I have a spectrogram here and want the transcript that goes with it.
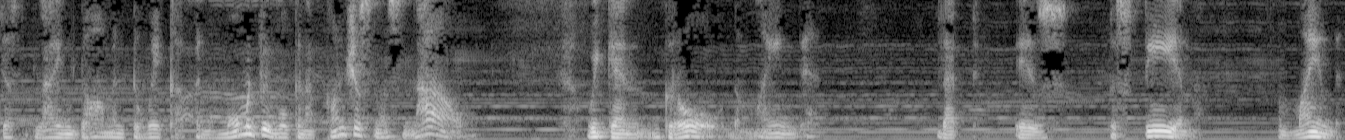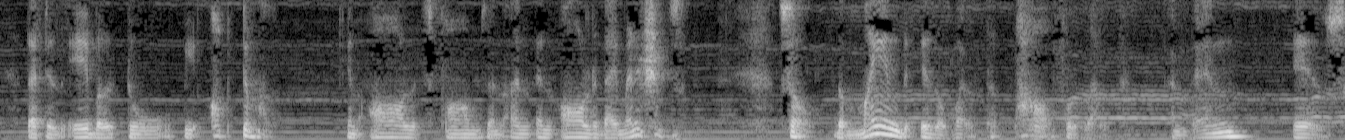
just lying dormant to wake up. And the moment we woken up consciousness, now we can grow the mind that is pristine, a mind that is able to be optimal in all its forms and, and in all the dimensions. So the mind is a wealth, a powerful wealth. And then is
